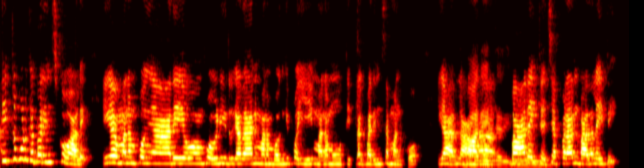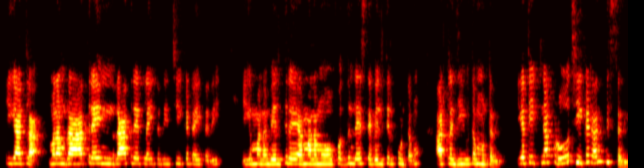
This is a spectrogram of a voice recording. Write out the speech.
తిట్లు గుడక భరించుకోవాలి. ఇక మనం పొంగి అదే పొగిడిరు కదా అని మనం పొంగిపోయి మనము తిట్లకు భరించామనుకో ఇక అట్లా బాధ. అవుతుంది చెప్పరాని బాధలు అవుతాయి ఇక అట్లా మనం రాత్రి రాత్రి ఎట్లా అవుతుంది చీకటి అవుతుంది ఇక మనం వెళ్తిరి మనము పొద్దున్న లేస్తే వెళ్తిరుకుంటాము. అట్లా జీవితం ఉంటది. ఇక తిట్టినప్పుడు చీకటి అనిపిస్తది.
